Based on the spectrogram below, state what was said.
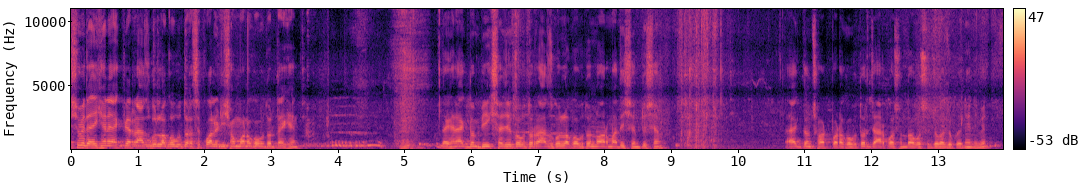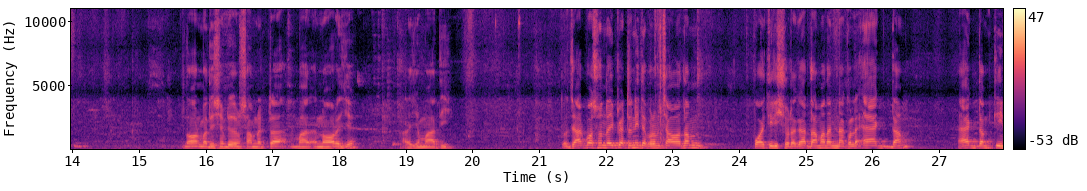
দশমীদা এখানে এক পেয়ার রাজগোল্লা কবুতর আছে কোয়ালিটি সম্পন্ন কবুতর দেখেন। দেখেন, একদম বিগ সাইজের কবুতর রাজগোল্লা কবুতর নর্মাদি সেম টু সেম একদম ছটপটা কবুতর, যার পছন্দ অবশ্যই যোগাযোগ করে নিয়ে নেবেন। নর্মাদি সেম টু সেম সামনেরটা নর এই যে, আর এই যে মাদি। তো যার পছন্দ এই পেয়ারটা নিতে পারবেন চাওয়া দাম পঁয়ত্রিশশো টাকা দামাদামি না করলে একদম একদম তিন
